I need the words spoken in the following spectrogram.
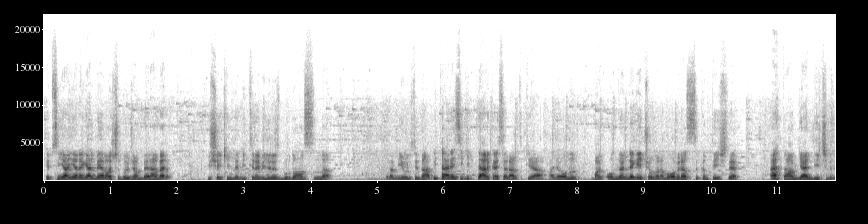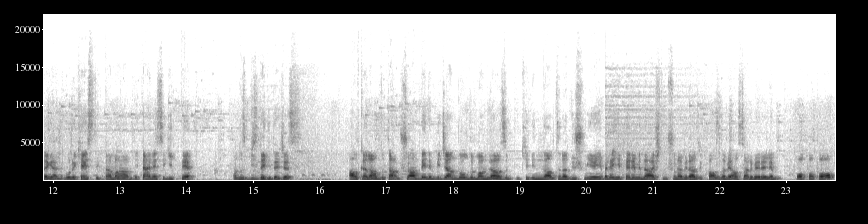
Hepsi yan yana gelmeye başladı hocam. Beraber bir şekilde bitirebiliriz burada aslında. Burada bir ulti daha. Bir tanesi gitti arkadaşlar artık ya. Hani onun bak onun önüne geçiyorlar ama o biraz sıkıntı işte. Heh tamam geldi içimize geldi. Bunu kestik tamam. Bir tanesi gitti. Yalnız biz de gideceğiz. Kalkan aldı tamam. Şu an benim bir can doldurmam lazım. 2000'in altına düşmeyeyim. Böyle hiperimi de açtım. Şuna birazcık fazla bir hasar verelim. Hop hop hop.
